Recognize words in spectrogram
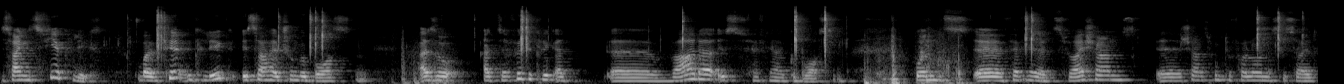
Das waren jetzt vier Klicks. Und beim vierten Klick ist er halt schon geborsten. Also, als der vierte Klick äh, war, da ist Pfeffner halt geborsten. Und äh, Pfeffner hat zwei Schadens, äh, Schadenspunkte verloren. Das ist halt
